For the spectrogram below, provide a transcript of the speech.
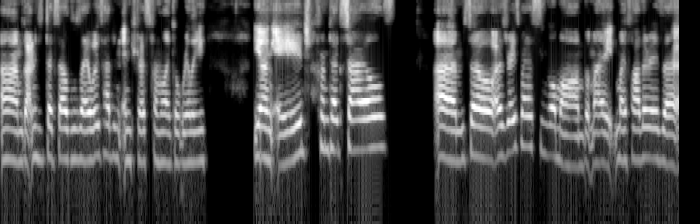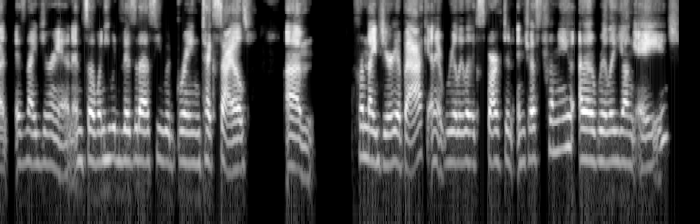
um, got into textiles was I always had an interest from like a really young age from textiles. Um, so I was raised by a single mom, but my, my father is a, is Nigerian. And so when he would visit us, he would bring textiles, um, from Nigeria back. And it really like sparked an interest from me at a really young age.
